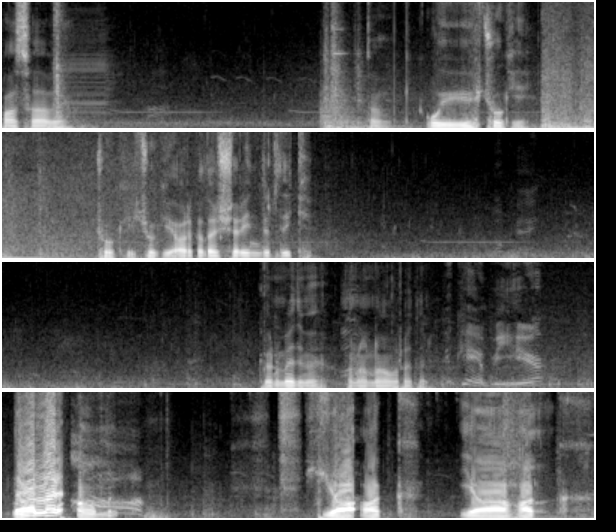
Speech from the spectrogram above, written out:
Bas abi. Tamam. Uy çok iyi. Çok iyi çok iyi. Arkadaşlar indirdik. Görmedi mi? Be here. Ne var lan? Amın. Ya hak. Ya hak.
